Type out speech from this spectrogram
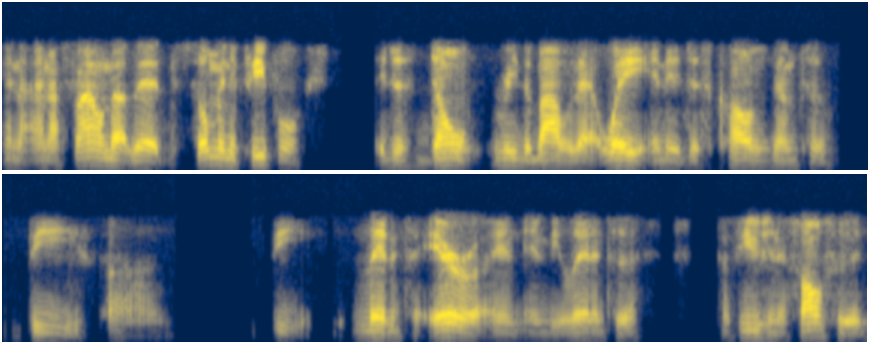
And and I found out that so many people they just don't read the Bible that way, and it just causes them to be uh, be led into error and, and be led into confusion and falsehood.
